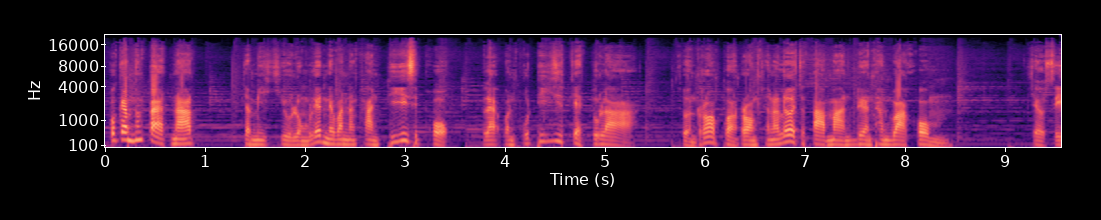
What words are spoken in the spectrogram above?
โปรแกรมทั้ง 8 นัด จะมีคิวลงเล่นในวันอังคารที่ 26 และวันพุธที่ 27 ตุลา ส่วนรอบก่อนรองชนะเลิศจะตามมาเดือนธันวาคม เชลซี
